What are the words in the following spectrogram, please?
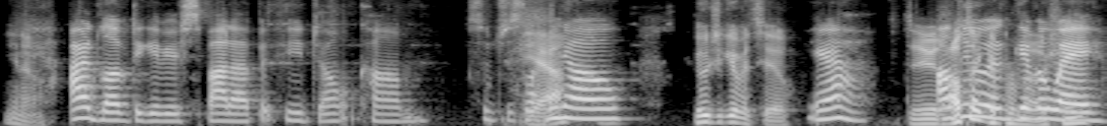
you know. I'd love to give your spot up if you don't come. So just let Yeah. me know. Who'd you give it to? Yeah. dude, I'll, I'll, do take a, a, giveaway.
